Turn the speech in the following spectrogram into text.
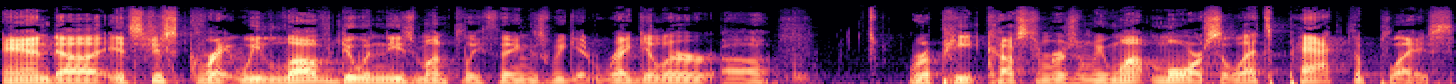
And uh, it's just great. We love doing these monthly things. We get regular uh, repeat customers, and we want more. So let's pack the place.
